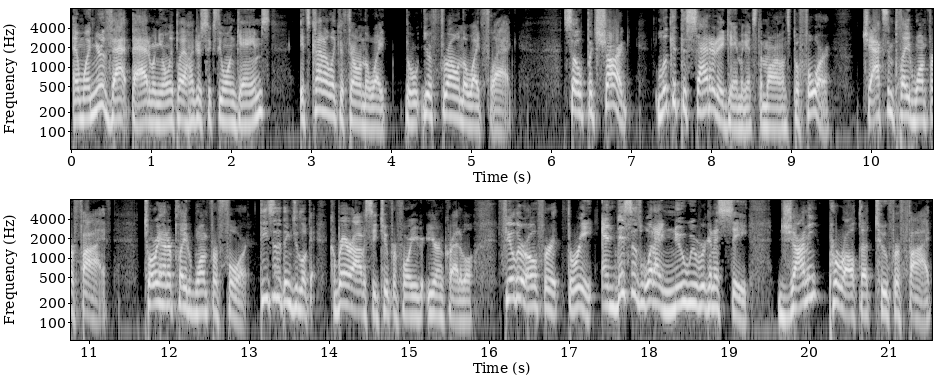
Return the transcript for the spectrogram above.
And when you're that bad when you only play 161 games, it's kind of like you're throwing the white you're throwing the white flag. So, but Shark, look at the Saturday game against the Marlins before. Jackson played one for five. Torii Hunter played one for four. These are the things you look at. Cabrera, obviously, two for four. You're, incredible. Fielder 0 for three. And this is what I knew we were going to see. Jhonny Peralta, two for five.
